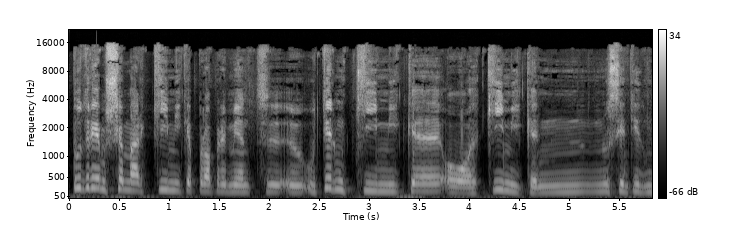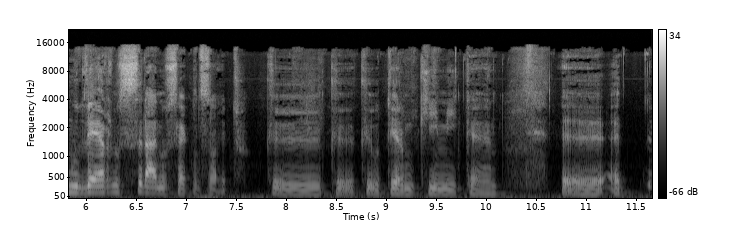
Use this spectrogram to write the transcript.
Poderemos chamar química propriamente, o termo química ou a química no sentido moderno será no século XVIII. Que, que, que, o termo química uh, a,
